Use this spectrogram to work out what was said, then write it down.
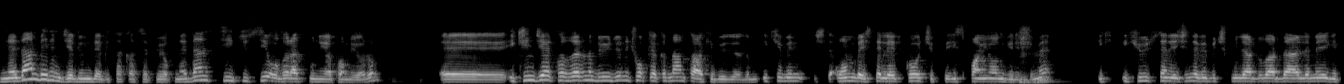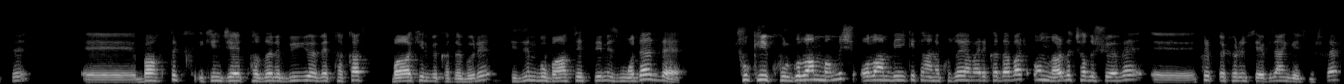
neden benim cebimde bir takas yapı yok? Neden C2C olarak bunu yapamıyorum? Ee, ikinci el pazarının büyüdüğünü çok yakından takip ediyordum. 2015'te Letgo çıktı İspanyol girişimi. 200 sene içinde 1,5 milyar dolar değerlemeye gitti. Ee, baktık ikinci el pazarı büyüyor ve takas bakir bir kategori. Bizim bu bahsettiğimiz model de çok iyi kurgulanmamış olan bir iki tane Kuzey Amerika'da var. Onlar da çalışıyor ve e, kripto currency'ye falan geçmişler.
